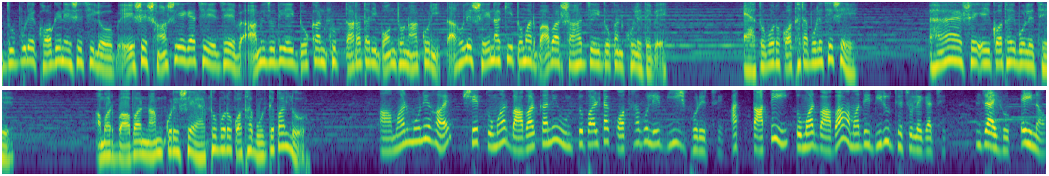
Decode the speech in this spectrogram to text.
দুপুরে খগেন এসেছিল এসে শাঁসিয়ে গেছে যে আমি যদি এই দোকান খুব তাড়াতাড়ি বন্ধ না করি তাহলে সে নাকি তোমার বাবার সাহায্যে এই দোকান খুলে দেবে। এত বড় কথাটা বলেছে সে? হ্যাঁ সে এই কথাই বলেছে। আমার বাবার নাম করে সে এত বড় কথা বলতে পারল? আমার মনে হয় সে তোমার বাবার কানে উল্টোপাল্টা কথা বলে বিষ ভরেছে আর তাতেই তোমার বাবা আমাদের বিরুদ্ধে চলে গেছে। যাই হোক এই নাও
